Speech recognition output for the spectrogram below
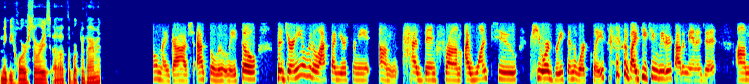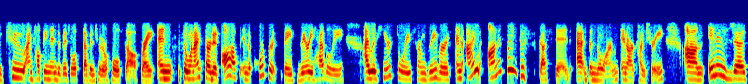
maybe horror stories of the work environment? Oh my gosh, absolutely. So the journey over the last five years for me um, has been from I want to cure grief in the workplace by teaching leaders how to manage it. Um, two, I'm helping individuals step into their whole self, right? And so when I started off in the corporate space very heavily, I would hear stories from grievers, and I'm honestly disgusted at the norm in our country. Um, it is just,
